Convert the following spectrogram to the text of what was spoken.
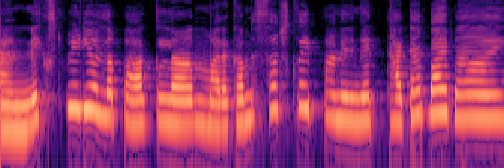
அண்ட் நெக்ஸ்ட் வீடியோவில் பார்க்கலாம். மறக்காமல் சப்ஸ்கிரைப் பண்ணிடுங்க. Tata bye bye.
